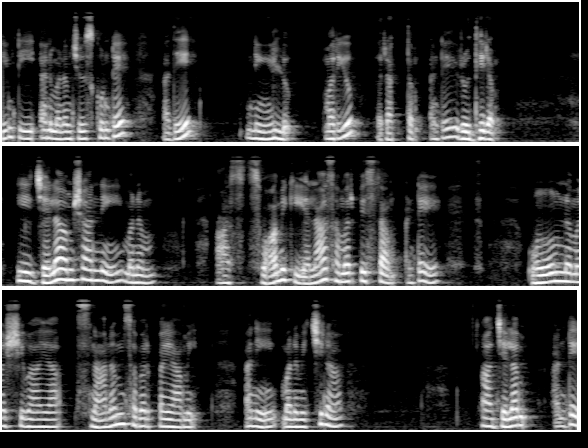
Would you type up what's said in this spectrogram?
ఏంటి అని మనం చూసుకుంటే అదే నీళ్ళు మరియు రక్తం అంటే రుధిరం. ఈ జల అంశాన్ని మనం ఆ స్వామికి ఎలా సమర్పిస్తాం అంటే ఓం నమ శివాయ స్నానం సమర్పయామి అని మనం ఇచ్చిన ఆ జలం అంటే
